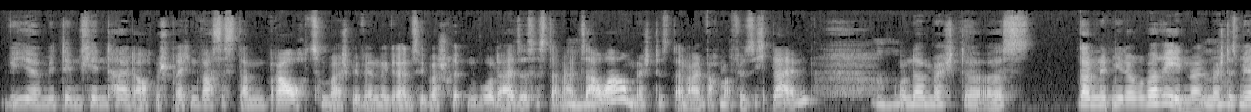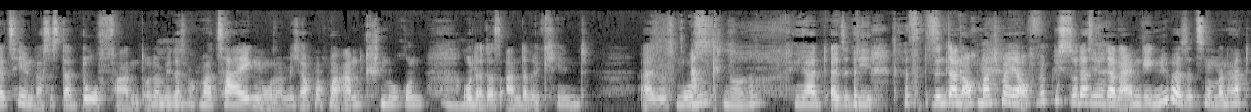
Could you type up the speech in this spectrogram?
wir mit dem Kind halt auch besprechen, was es dann braucht, zum Beispiel, wenn eine Grenze überschritten wurde. Also es ist dann halt mhm. sauer, möchte es dann einfach mal für sich bleiben mhm. und dann möchte es dann mit mir darüber reden. Dann mhm. möchte es mir erzählen, was es da doof fand oder mhm. mir das nochmal zeigen oder mich auch nochmal anknurren mhm. oder das andere Kind. Also es muss. Anknurren? Ja, also die sind dann auch manchmal ja auch wirklich so, dass ja. die dann einem gegenüber sitzen und man hat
